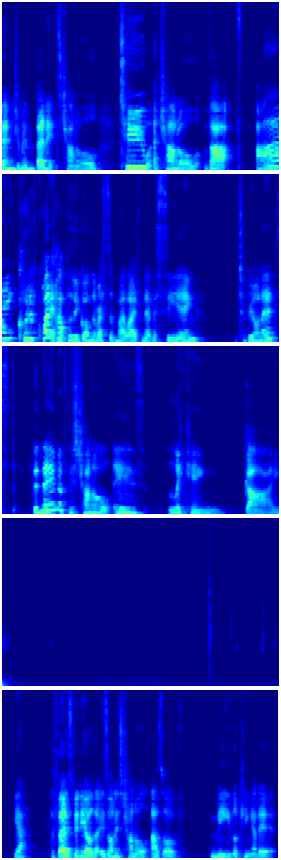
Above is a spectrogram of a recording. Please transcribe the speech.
Benjamin Bennett's channel to a channel that I could have quite happily gone the rest of my life never seeing, to be honest. The name of this channel is Licking Guy. The first video that is on his channel as of me looking at it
